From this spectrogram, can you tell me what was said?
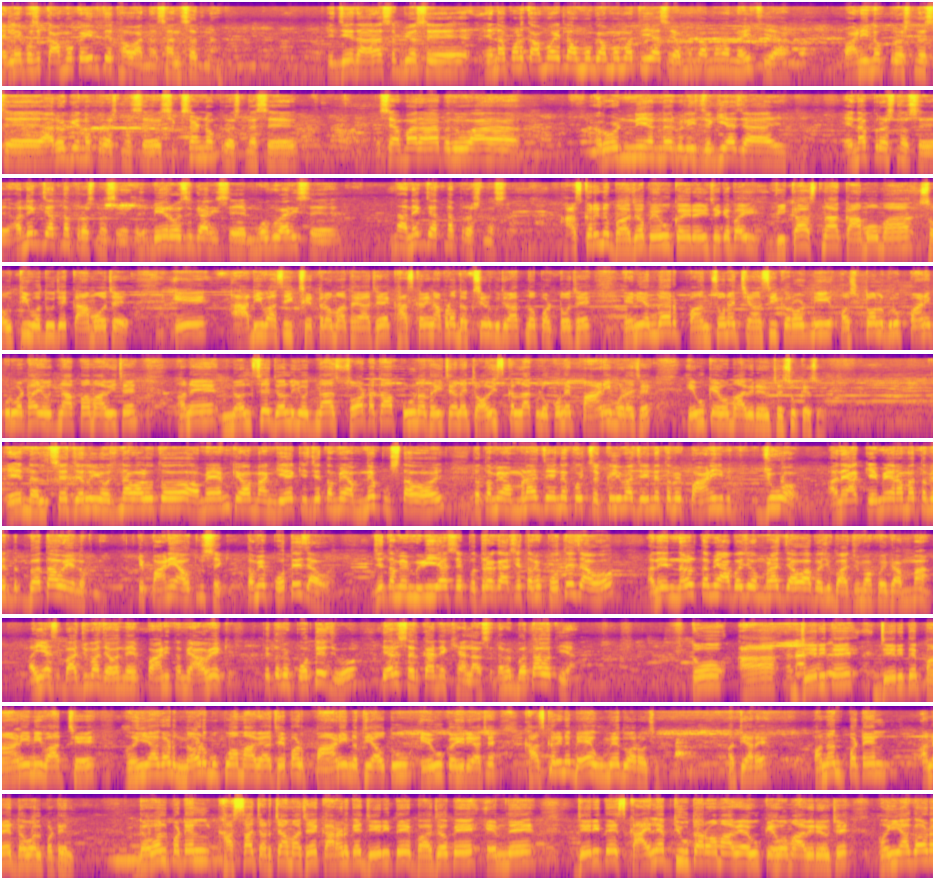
એટલે પછી કામો કઈ રીતે થવાના સાંસદના? કે જે ધારાસભ્ય છે, એના પણ કામો એટલે અમુક ગામોમાં થયા છે, અમુક ગામોમાં નહીં થયા. પાણીનો પ્રશ્ન છે, આરોગ્યનો પ્રશ્ન છે, શિક્ષણનો પ્રશ્ન છે. પછી અમારા બધું આ રોડની અંદર પેલી જગ્યા જાય, એના પ્રશ્નો છે, અનેક જાતના પ્રશ્નો છે. પછી બેરોજગારી છે, મોંઘવારી છે, અને અનેક જાતના પ્રશ્નો છે. ખાસ કરીને ભાજપ એવું કહી રહી છે કે ભાઈ, વિકાસના કામોમાં સૌથી વધુ જે કામો છે એ આદિવાસી ક્ષેત્રમાં થયા છે. ખાસ કરીને આપણો દક્ષિણ ગુજરાતનો પટ્ટો છે. એની અંદર પાંચસો ને છ્યાસી કરોડની અસ્ટોલ ગ્રુપ પાણી પુરવઠા યોજના આપવામાં આવી છે અને નલ સે જલ યોજના સો ટકા પૂર્ણ થઈ છે અને ચોવીસ કલાક લોકોને પાણી મળે છે એવું કહેવામાં આવી રહ્યું છે. શું કહેશો? એ નલ સે જલ યોજનાવાળું તો અમે એમ કહેવા માંગીએ કે જે તમે અમને પૂછતા હોય, તો તમે હમણાં જઈને કોઈ ચકલીમાં જઈને તમે પાણી જુઓ અને આ કેમેરામાં તમે બતાવો એ લોકોને કે પાણી આવતું છે કે. તમે પોતે જ આવો. જે તમે મીડિયા છે, પત્રકાર છે, તમે પોતે જ આવો અને નળ તમે આ બાજુ હમણાં જ જાઓ આ બાજુ બાજુમાં કોઈ ગામમાં, અહીંયા બાજુમાં જાઓ અને પાણી તમે આવે કે, તે તમે પોતે જુઓ, ત્યારે સરકારને ખ્યાલ આવશે. તમે બતાવો ત્યાં. તો આ જે રીતે જે રીતે પાણીની વાત છે, અહીં આગળ નળ મૂકવામાં આવ્યા છે, પણ પાણી નથી આવતું એવું કહી રહ્યા છે. ખાસ કરીને બે ઉમેદવારો છે. અત્યારે અનંત પટેલ અને ધવલ પટેલ. ધવલ પટેલ ખાસ્સા ચર્ચામાં છે, કારણ કે જે રીતે ભાજપે એમને જે રીતે સ્કાયલેબથી ઉતારવામાં આવ્યા એવું કહેવામાં આવી રહ્યું છે. અહીં આગળ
